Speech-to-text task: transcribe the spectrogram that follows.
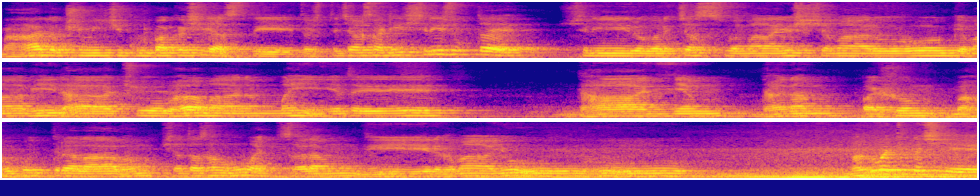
महालक्ष्मीची कृपा कशी असते? तर त्याच्यासाठी श्री सुक्त आहे श्रीर्वर्चस्वमायुष्यमारोग्यमाभिधाक्षोभमानं महीयते. धान्यं धनं पशुं बहुपुत्रलाभं शतसंवत्सरं दीर्घमायुः। भगवती कशी आहे?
